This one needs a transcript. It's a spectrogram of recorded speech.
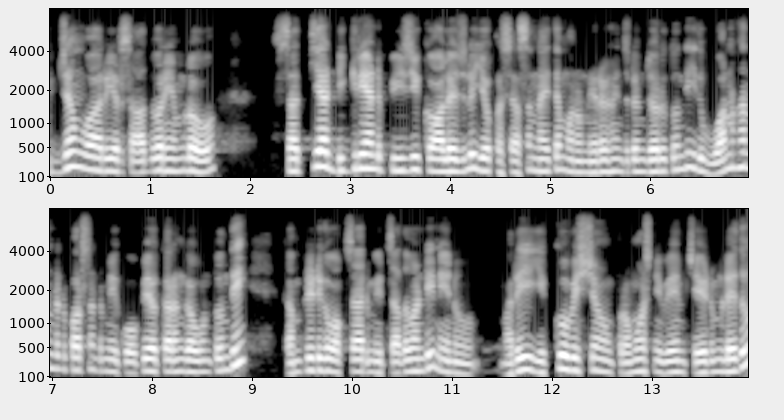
ఎగ్జామ్ వారియర్స్ ఆధ్వర్యంలో సత్య డిగ్రీ అండ్ పీజీ కాలేజీలో ఈ యొక్క సెషన్ అయితే మనం నిర్వహించడం జరుగుతుంది. ఇది వన్ హండ్రెడ్ పర్సెంట్ మీకు ఉపయోగకరంగా ఉంటుంది. కంప్లీట్గా ఒకసారి మీరు చదవండి. నేను మరీ ఎక్కువ విషయం ప్రమోషన్ ఇవేం చేయడం లేదు.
